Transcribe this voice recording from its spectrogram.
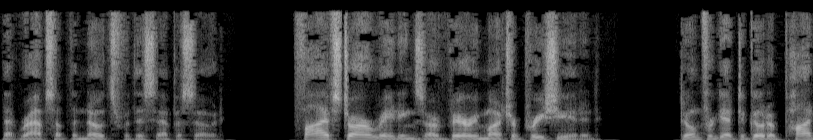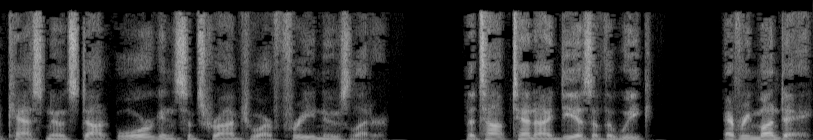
That wraps up the notes for this episode. Five star ratings are very much appreciated. Don't forget to go to podcastnotes.org and subscribe to our free newsletter. The top 10 ideas of the week every Monday.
